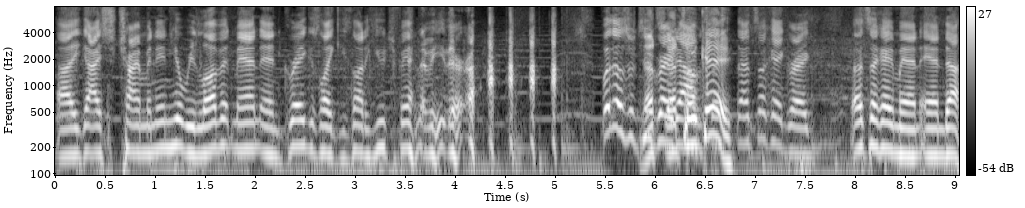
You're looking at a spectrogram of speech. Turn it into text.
Uh, you guys chiming in here. We love it, man. And Greg is like he's not a huge fan of either. but those are two That's- great that's albums. okay. That's okay, Greg. That's okay, man. And uh,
